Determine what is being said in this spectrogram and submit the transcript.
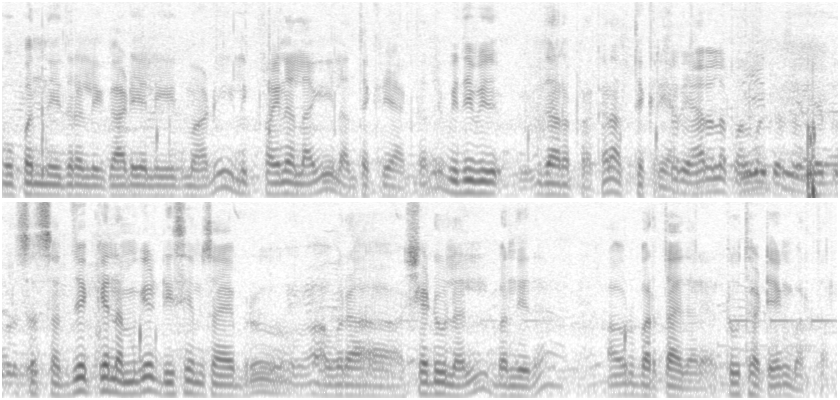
ಓಪನ್ ಇದರಲ್ಲಿ ಗಾಡಿಯಲ್ಲಿ ಇದು ಮಾಡಿ ಇಲ್ಲಿ ಫೈನಲ್ ಆಗಿ ಇಲ್ಲಿ ಅಂತ್ಯಕ್ರಿಯೆ ಆಗ್ತದೆ. ವಿಧಿ ವಿಧಾನ ಪ್ರಕಾರ ಅಂತ್ಯಕ್ರಿಯೆ ಆಗ್ತದೆ. ಯಾರೆಲ್ಲ ಪಾಲ್ಗೊಳ್ತಾರೆ ಸೊ ಸದ್ಯಕ್ಕೆ ನಮಗೆ ಡಿ ಸಿ ಎಂ ಸಾಹೇಬರು ಅವರ ಶೆಡ್ಯೂಲಲ್ಲಿ ಬಂದಿದೆ. ಅವರು ಬರ್ತಾ ಇದ್ದಾರೆ. ಟೂ ಥರ್ಟಿ ಹಂಗೆ ಬರ್ತಾರೆ.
